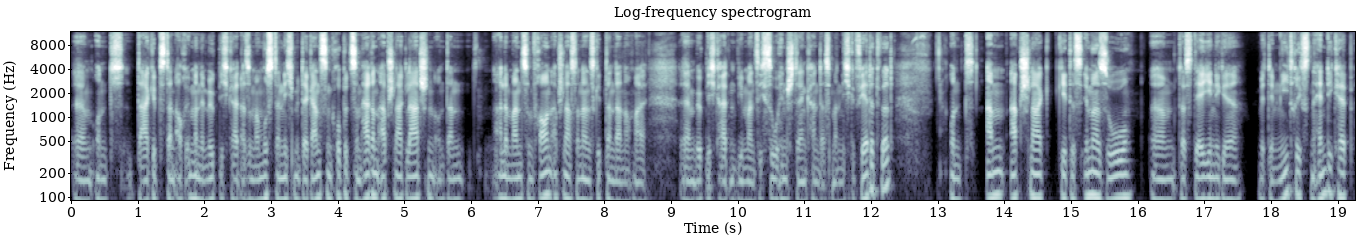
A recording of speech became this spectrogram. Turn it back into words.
ähm, und da gibt's dann auch immer eine Möglichkeit, also man muss dann nicht mit der ganzen Gruppe zum Herrenabschlag latschen und dann alle Mann zum Frauenabschlag, sondern es gibt dann da nochmal äh, Möglichkeiten, wie man sich so hinstellen kann, dass man nicht gefährdet wird. Und am Abschlag geht es immer so, ähm, dass derjenige mit dem niedrigsten Handicap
